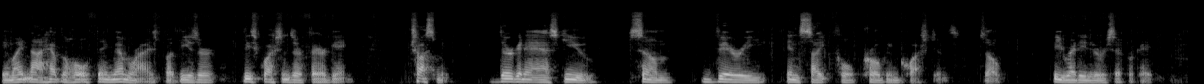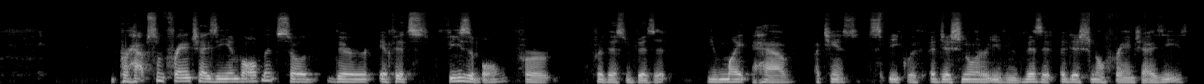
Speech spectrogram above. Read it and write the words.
They might not have the whole thing memorized, but these are these questions are fair game trust me, they're going to ask you some very insightful, probing questions. So be ready to reciprocate. Perhaps some franchisee involvement. So there, if it's feasible for for this visit, you might have a chance to speak with additional or even visit additional franchisees.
